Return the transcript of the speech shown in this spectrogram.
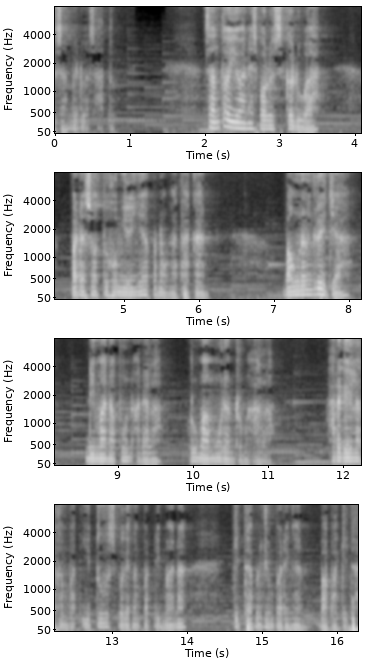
sampai 21. Santo Yohanes Paulus kedua pada suatu homilinya pernah mengatakan, bangunan gereja di mana pun adalah rumahmu dan rumah Allah. Hargailah tempat itu sebagai tempat di mana kita berjumpa dengan Bapa kita.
